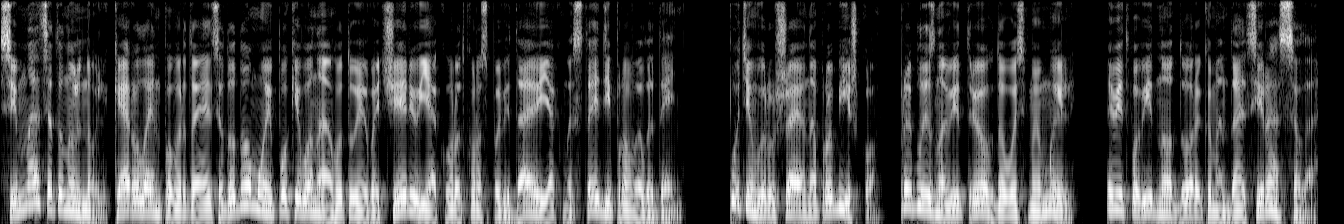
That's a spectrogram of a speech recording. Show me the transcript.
17.00 Керолайн повертається додому, і поки вона готує вечерю, я коротко розповідаю, як ми з Теді провели день. Потім вирушаю на пробіжку приблизно від 3 до 8 миль, відповідно до рекомендацій Рассела.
